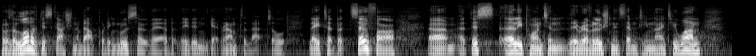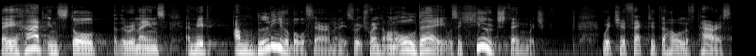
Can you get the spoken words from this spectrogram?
There was a lot of discussion about putting Rousseau there, but they didn't get round to that till later. But so far, um, at this early point in the revolution in 1791, they had installed the remains amid unbelievable ceremonies, which went on all day. It was a huge thing, which, which affected the whole of Paris.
